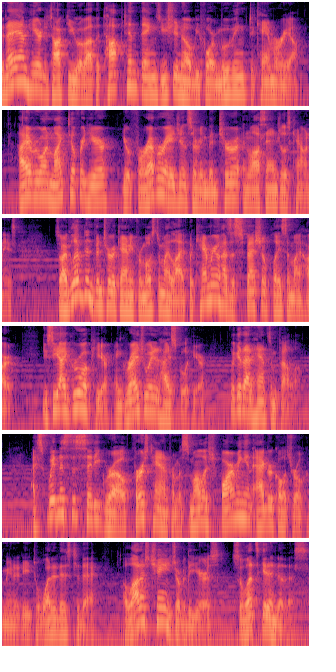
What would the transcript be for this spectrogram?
Today I'm here to talk to you about the top 10 things you should know before moving to Camarillo. Hi everyone, Mike Tilford here, your forever agent serving Ventura and Los Angeles counties. So I've lived in Ventura County for most of my life, but Camarillo has a special place in my heart. You see, I grew up here and graduated high school here. Look at that handsome fellow. I witnessed the city grow firsthand from a smallish farming and agricultural community to what it is today. A lot has changed over the years, so let's get into this.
